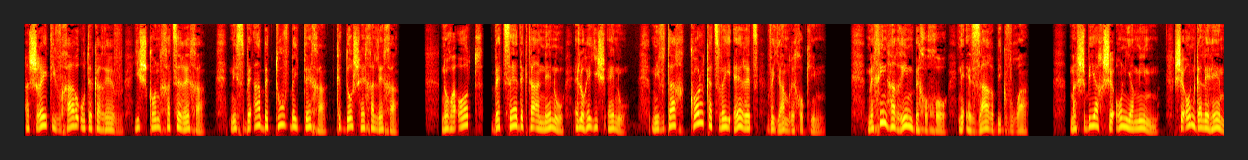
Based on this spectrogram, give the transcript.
אשרי תבחר ותקרב, ישכון חצריך, נשבעה בטוב ביתך, קדוש היכליך. נוראות בצדק תעננו, אלוהי ישענו, מבטח כל קצווי ארץ וים רחוקים. מכין הרים בכוחו, נעזר בגבורה. משביח שעון ימים, שעון גליהם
